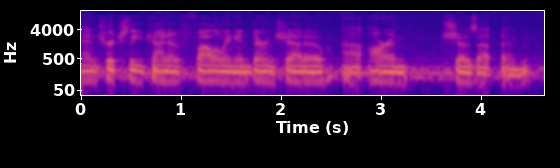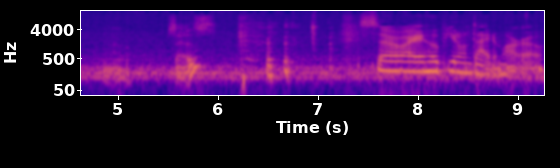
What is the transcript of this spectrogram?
And Trixie kind of following in Dern's shadow. Uh, Aaron shows up and uh, says, So I hope you don't die tomorrow.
